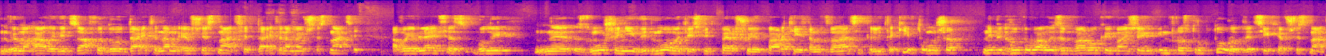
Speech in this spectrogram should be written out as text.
вимагали від заходу, дайте нам F-16, дайте нам F-16. А виявляється, були е, змушені відмовитись від першої партії там з 12 літаків, тому що не підготували за два роки майже інфраструктуру для цих F-16.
